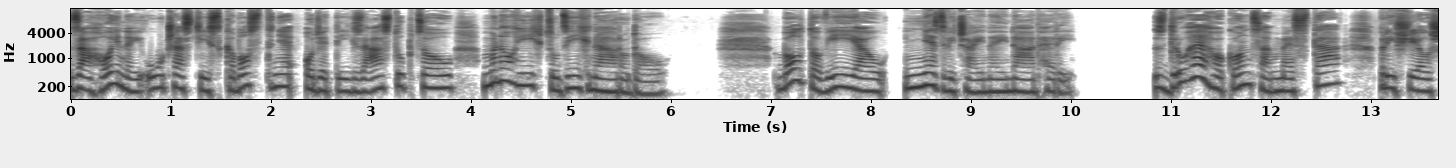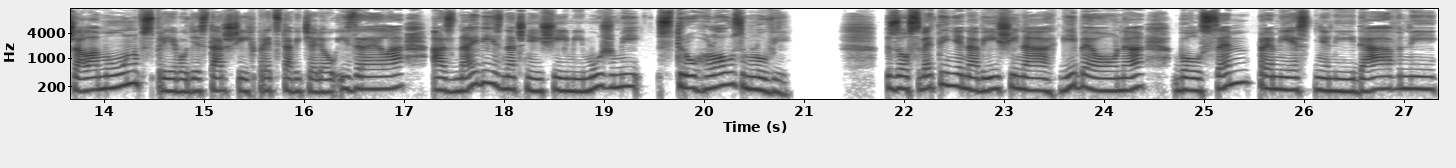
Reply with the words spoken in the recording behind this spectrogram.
za hojnej účasti skvostne odetých zástupcov mnohých cudzích národov. Bol to výjav nezvyčajnej nádhery. Z druhého konca mesta prišiel Šalamún v sprievode starších predstaviteľov Izraela a s najvýznačnejšími mužmi struhlou zmluvy. Zo svetine na výšinách Gibeóna bol sem premiestnený dávny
